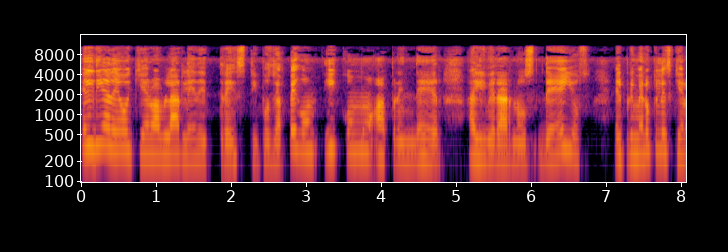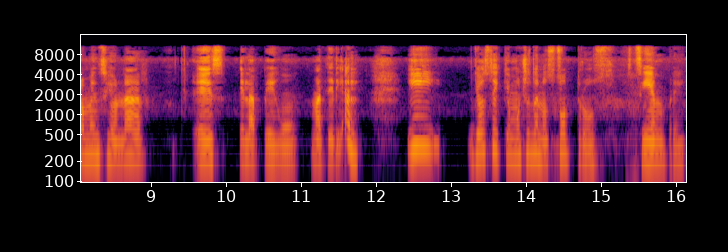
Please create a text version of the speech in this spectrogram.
El día de hoy quiero hablarle de tres tipos de apego y cómo aprender a liberarnos de ellos. El primero que les quiero mencionar es el apego material. Y yo sé que muchos de nosotros siempre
